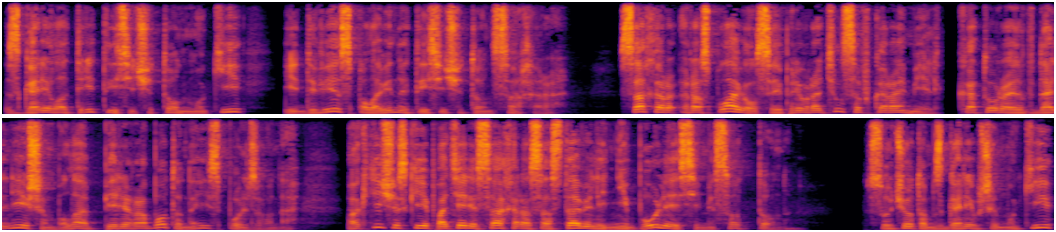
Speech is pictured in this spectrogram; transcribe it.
Сгорело 3000 тонн муки и 2500 тонн сахара. Сахар расплавился и превратился в карамель, которая в дальнейшем была переработана и использована. Фактические потери сахара составили не более 700 тонн. С учетом сгоревшей муки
